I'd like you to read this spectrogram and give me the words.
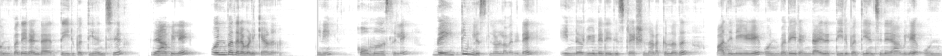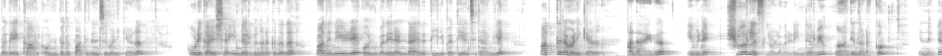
ഒൻപത് രണ്ടായിരത്തി ഇരുപത്തി അഞ്ച് രാവിലെ ഒൻപതര മണിക്കാണ്. ഇനി കൊമേഴ്സിലെ വെയിറ്റിംഗ് ലിസ്റ്റിലുള്ളവരുടെ ഇന്റർവ്യൂവിന്റെ രജിസ്ട്രേഷൻ നടക്കുന്നത് പതിനേഴ് ഒൻപത് രണ്ടായിരത്തി ഇരുപത്തി അഞ്ചിന് രാവിലെ ഒൻപത് കാൽ ഒൻപത് പതിനഞ്ച് മണിക്കാണ് കൂടിക്കാഴ്ച. ഇന്റർവ്യൂ നടക്കുന്നത് പതിനേഴ് ഒൻപത് രണ്ടായിരത്തി ഇരുപത്തി അഞ്ച് രാവിലെ പത്തര മണിക്കാണ്. അതായത് ഇവിടെ ഷുവർ ലിസ്റ്റിലുള്ളവരുടെ ഇന്റർവ്യൂ ആദ്യം നടക്കും. എന്നിട്ട്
